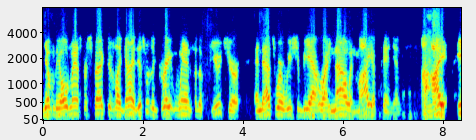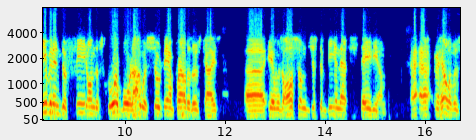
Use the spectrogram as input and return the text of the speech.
give them the old man's perspective. Like, guys, this was a great win for the future, and that's where we should be at right now, in my opinion. Mm-hmm. I even in defeat on the scoreboard, I was so damn proud of those guys. Uh, it was awesome just to be in that stadium. Uh, hell, it was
